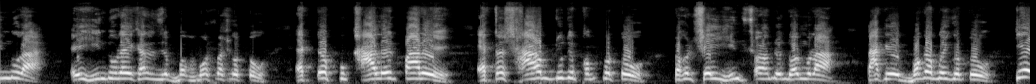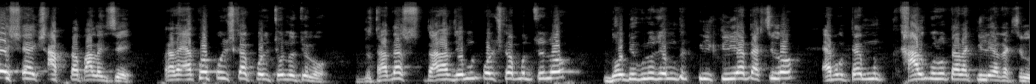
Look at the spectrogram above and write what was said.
হিন্দুরা। এই হিন্দুরা এখানে বসবাস করতো। একটা খালের পারে একটা সাপ যদি করতো তখন সেই হিন্দু সনাতনী ধর্মরা তাকে বকাবই করতো। কে সে সাপটা পালাইছে? তারা এত পরিষ্কার পরিচ্ছন্ন ছিল। তাদের তারা যেমন পরিষ্কার পরিচ্ছন্ন, নদীগুলো যেমন ক্লিয়ার রাখছিল, এবং তেমন খালগুলো তারা ক্লিয়ার রাখছিল।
